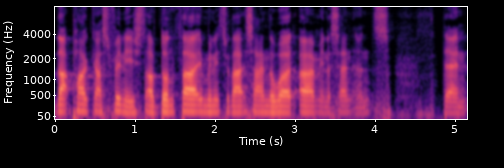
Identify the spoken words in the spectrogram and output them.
that podcast finished, I've done 30 minutes without saying the word um in a sentence, then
